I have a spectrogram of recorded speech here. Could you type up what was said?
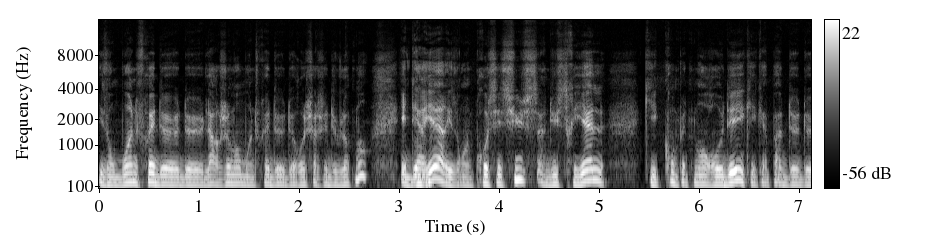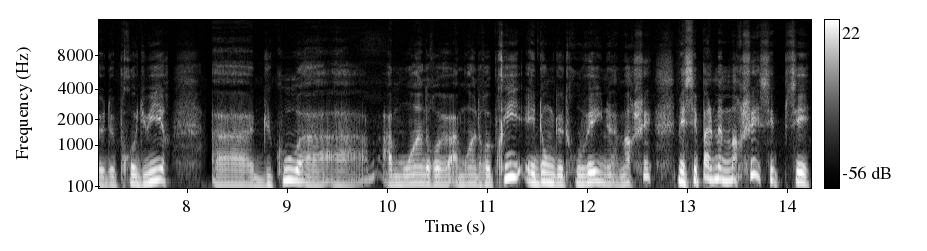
ils ont moins de frais de, de- largement moins de frais de, de recherche et développement. Et derrière, ils ont un processus industriel qui est complètement rodé, qui est capable de, produire, euh, du coup, à, à- à moindre, à moindre prix, et donc de trouver une, un marché. Mais c'est pas le même marché, c'est, c'est,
